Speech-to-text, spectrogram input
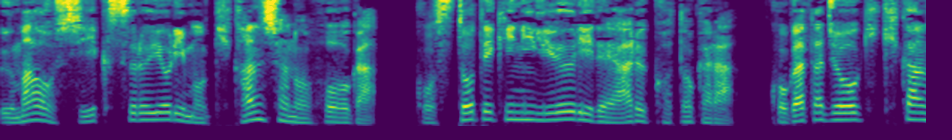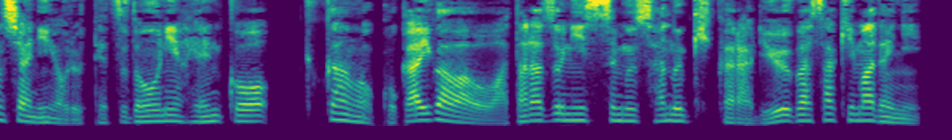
馬を飼育するよりも機関車の方がコスト的に有利であることから、小型蒸気機関車による鉄道に変更、区間を小海川を渡らずに進む讃岐から龍ヶ崎までに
